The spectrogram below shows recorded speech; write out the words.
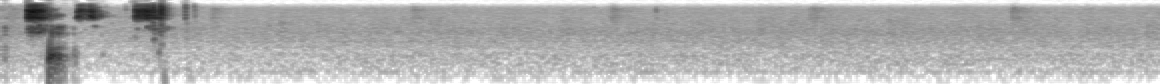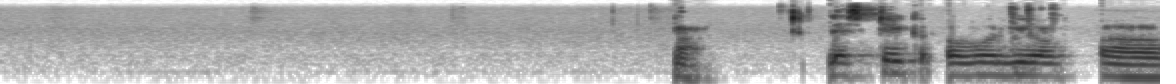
access. Now let's take overview of uh,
